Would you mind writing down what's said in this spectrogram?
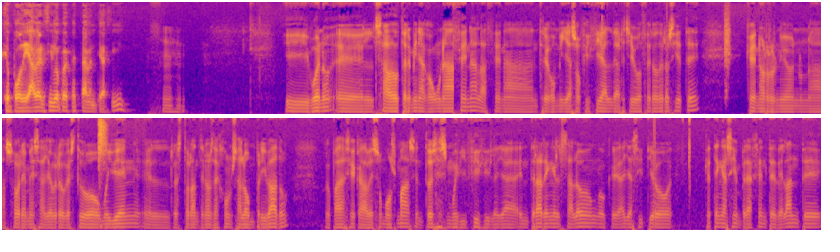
que podía haber sido perfectamente así. Y bueno, el sábado termina con una cena, la cena entre comillas oficial de Archivo 007, que nos reunió en una sobremesa, yo creo que estuvo muy bien, el restaurante nos dejó un salón privado, lo que pasa es que cada vez somos más, entonces es muy difícil entrar en el salón o que haya sitio que tenga siempre a gente delante,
